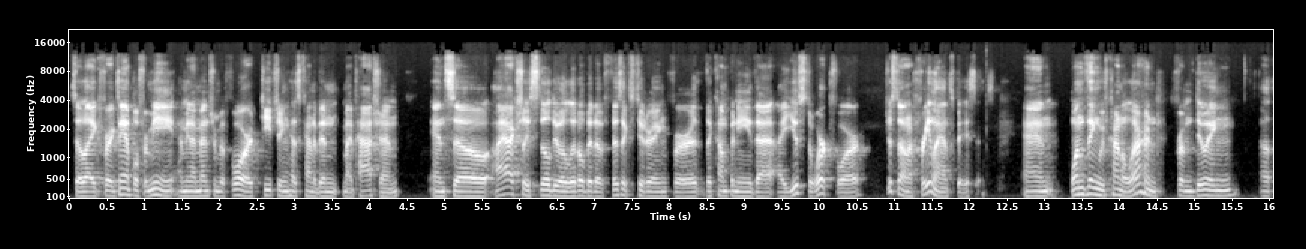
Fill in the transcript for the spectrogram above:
So, like, for example, for me, I mean, I mentioned before, teaching has kind of been my passion. And so I actually still do a little bit of physics tutoring for the company that I used to work for just on a freelance basis. And one thing we've kind of learned from doing a,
